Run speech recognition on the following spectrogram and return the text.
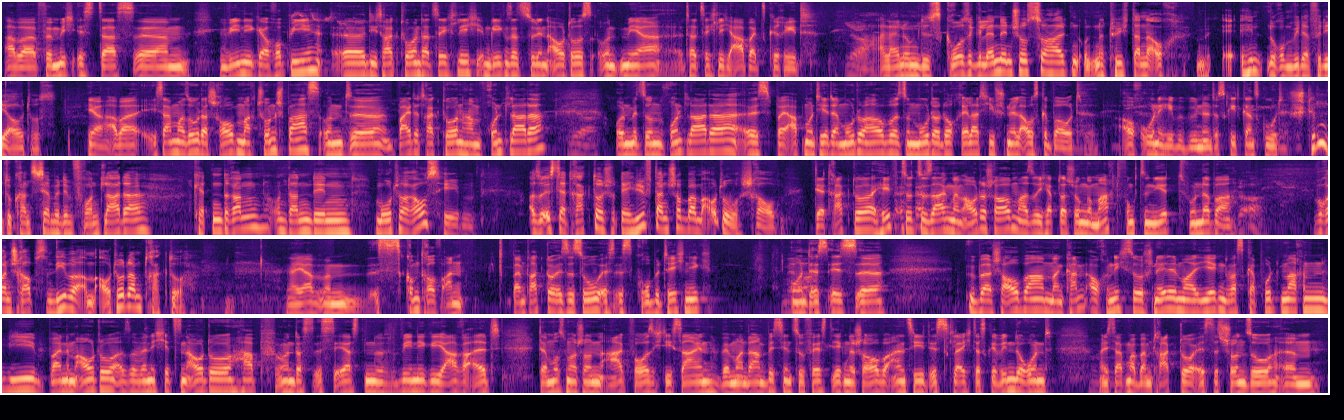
Aber für mich ist das ähm, weniger Hobby, äh, die Traktoren tatsächlich, im Gegensatz zu den Autos und mehr tatsächlich Arbeitsgerät. Ja, allein um das große Gelände in Schuss zu halten und natürlich dann auch äh, hintenrum wieder für die Autos. Ja, aber ich sag mal so, das Schrauben macht schon Spaß und äh, beide Traktoren haben Frontlader. Und mit so einem Frontlader ist bei abmontierter Motorhaube so ein Motor doch relativ schnell ausgebaut. Auch ohne Hebebühne. Das geht ganz gut. Stimmt, du kannst ja mit dem Frontlader Ketten dran und dann den Motor rausheben. Also ist der Traktor, der hilft dann schon beim Autoschrauben. Der Traktor hilft sozusagen beim Autoschrauben. Also ich habe das schon gemacht. Funktioniert wunderbar. Woran schraubst du lieber, am Auto oder am Traktor? Naja, ähm, es kommt drauf an. Beim Traktor ist es so, es ist grobe Technik und es ist äh, überschaubar. Man kann auch nicht so schnell mal irgendwas kaputt machen wie bei einem Auto. Also wenn ich jetzt ein Auto habe und das ist erst wenige Jahre alt, da muss man schon arg vorsichtig sein. Wenn man da ein bisschen zu fest irgendeine Schraube anzieht, ist gleich das Gewinde rund. Und ich sag mal, beim Traktor ist es schon so, ähm,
